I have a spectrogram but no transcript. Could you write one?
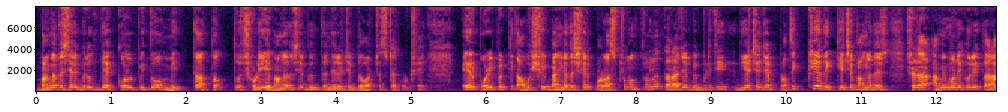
বাংলাদেশের বিরুদ্ধে কল্পিত মিথ্যা তথ্য ছড়িয়ে বাংলাদেশের বিরুদ্ধে নেগেটিভ দেওয়ার চেষ্টা করছে। এর পরিপ্রেক্ষিতে অবশ্যই বাংলাদেশের পররাষ্ট্র মন্ত্রণালয়, তারা যে বিবৃতি দিয়েছে, যে প্রতিক্রিয়া দেখিয়েছে বাংলাদেশ, সেটা আমি মনে করি তারা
